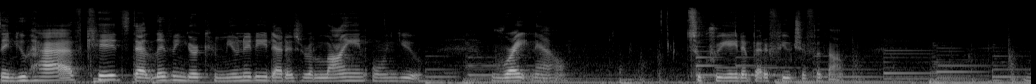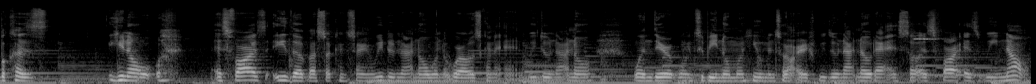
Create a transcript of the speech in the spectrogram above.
then you have kids that live in your community that is relying on you right now to create a better future for them. Because, you know, as far as either of us are concerned, we do not know when the world is going to end. We do not know when there are going to be no more humans on earth. We do not know that. And so, as far as we know,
